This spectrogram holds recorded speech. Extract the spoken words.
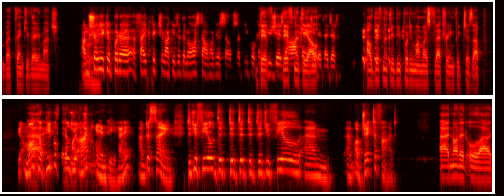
but thank you very much. I'm All sure right. you can put a, a, fake picture like you did the last time of yourself, so people can Def- use you as definitely, the that they did. I'll definitely be putting my most flattering pictures up. Yeah, Marco, uh, people called you eye candy. Hey, I'm just saying. Did you feel? Did did did, did, did you feel um, um, objectified? Uh, not at all. I,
